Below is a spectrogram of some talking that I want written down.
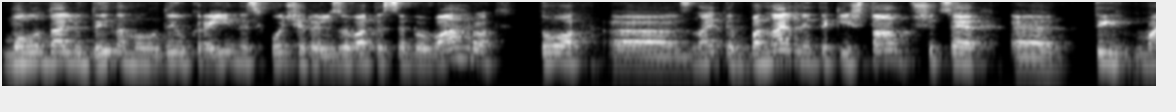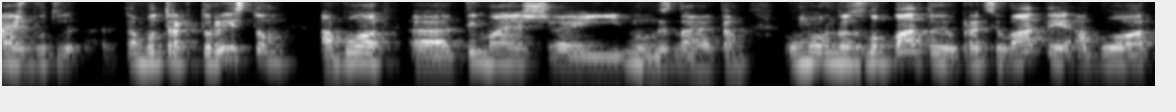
молода людина, молодий українець хоче реалізувати себе в агро, то е, знаєте, банальний такий штамп, що це е, ти маєш бути або трактористом, або е, ти маєш е, ну не знаю, там умовно з лопатою працювати, або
